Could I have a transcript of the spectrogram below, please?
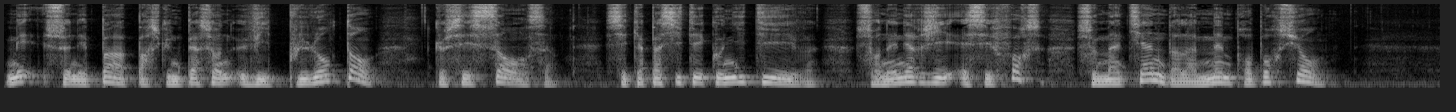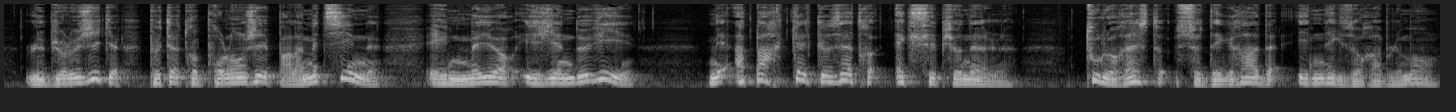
Mais ce n'est pas parce qu'une personne vit plus longtemps que ses sens, ses capacités cognitives, son énergie et ses forces se maintiennent dans la même proportion. Le biologique peut être prolongé par la médecine et une meilleure hygiène de vie, mais à part quelques êtres exceptionnels, tout le reste se dégrade inexorablement.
